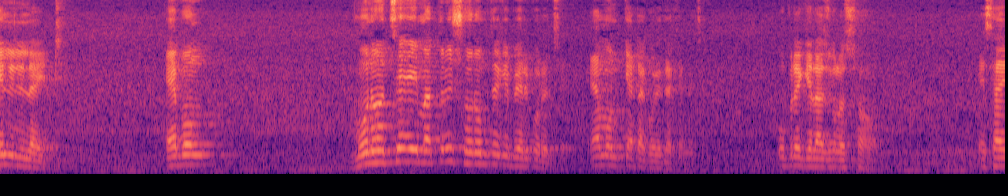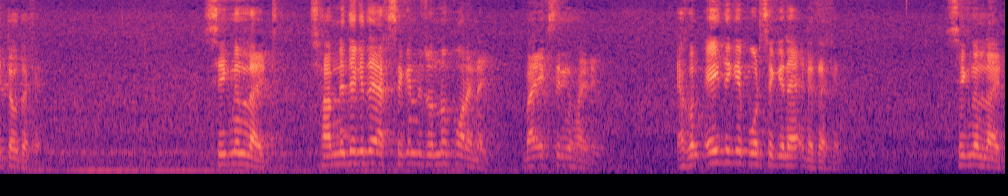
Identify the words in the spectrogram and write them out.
LED light. এবং মনে হচ্ছে এই মাত্রই শোরুম থেকে বের করেছে, এমন ক্যাটাগরি দেখেন উপরে গ্লাসগুলো সহ। এই সাইডটাও দেখেন। Signal light. সামনে দিকে তো এক সেকেন্ডের জন্য পড়ে নাই বা এক্সিডিং হয় নাই। এখন এই দিকে পড়ছে কিনা এটা দেখেন। সিগন্যাল লাইট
